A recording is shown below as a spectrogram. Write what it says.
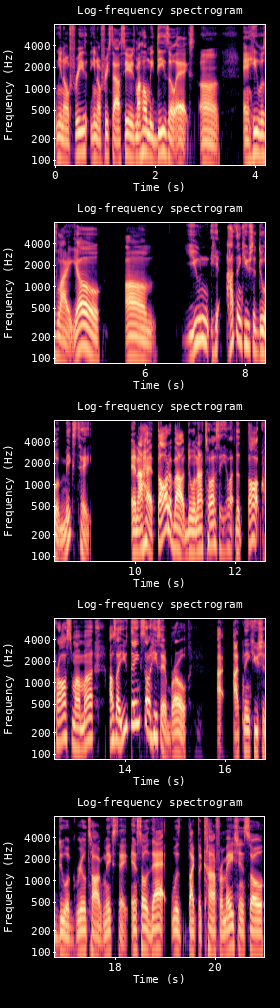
you know, free, you know, freestyle series, my homie Diesel X. Um, and he was like, yo, um, you I think you should do a mixtape. And I had thought about doing, I told I said, yo, the thought crossed my mind. I was like, you think so? He said, bro, I, I think you should do a grill talk mixtape. And so that was like the confirmation. So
